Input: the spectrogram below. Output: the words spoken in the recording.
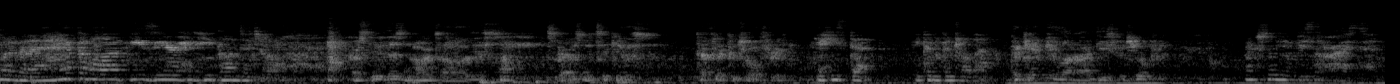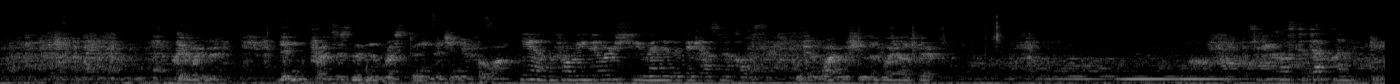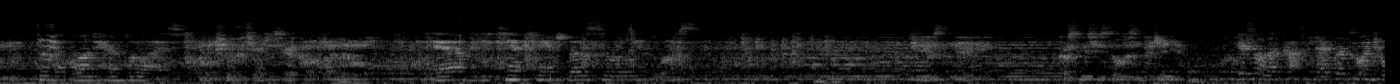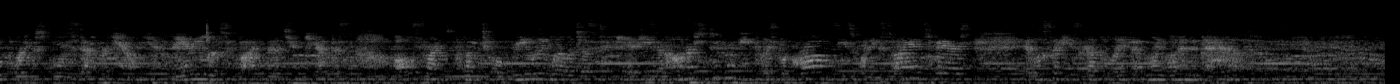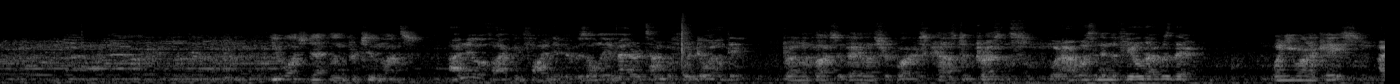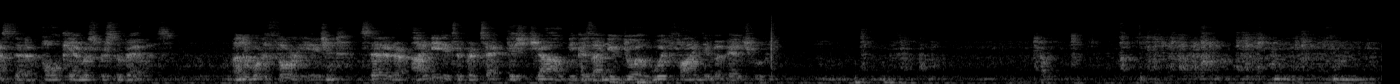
would have been a heck of a lot easier had he gone digital. Christy, it isn't hard to all of this. This guy was meticulous. Definitely control freak. Yeah, he's dead. He couldn't control that. There can't be a lot of IDs for children. Actually, you'd be surprised. Okay, wait a minute. Didn't Prentiss live in Reston, Virginia for a while? Yeah, before we knew her, she rented a big house in a cul-de-sac. Okay, why would she live way out there? And blue eyes. Sure they changed his hair color by now. Yeah, but you can't change those cerulean blues. She is the nanny. Christy, she still lives in Virginia. You watched Declan for two months. I knew if I could find it, it was only a matter of time before Doyle did. Round the clock surveillance requires constant presence. When I wasn't in the field, I was there. When you run a case, I set up pole cameras for surveillance. under what authority, Agent? Senator, I needed to protect this child because I knew Doyle would find him eventually.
